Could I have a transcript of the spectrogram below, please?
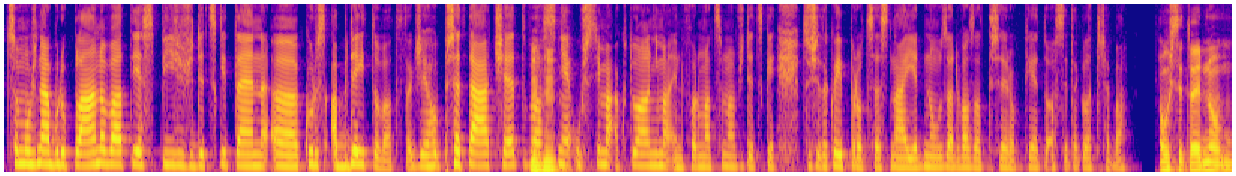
Co možná budu plánovat, je spíš vždycky ten uh, kurz updateovat, takže ho přetáčet mhm. vlastně mm-hmm. už s těma aktuálníma informacemi vždycky, což je takový proces na jednou za dva, za tři roky, je to asi takhle třeba. A už si to jednou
